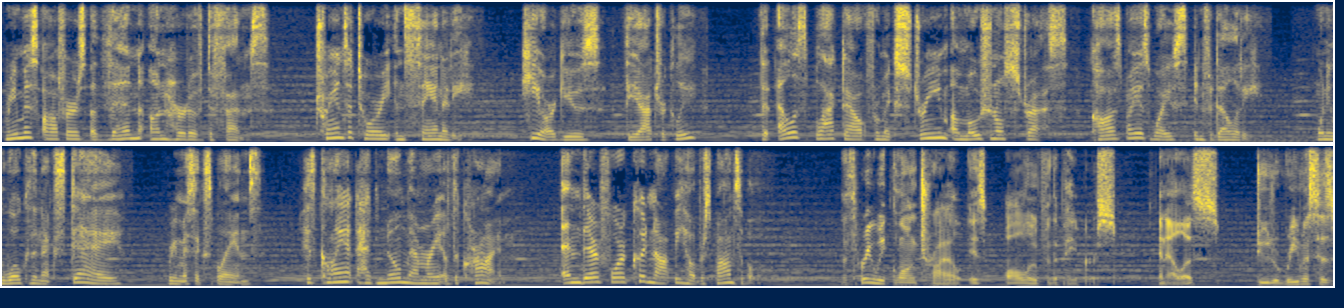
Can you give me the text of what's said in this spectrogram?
Remus offers a then unheard of defense transitory insanity. He argues, theatrically, that Ellis blacked out from extreme emotional stress caused by his wife's infidelity. When he woke the next day, Remus explains, his client had no memory of the crime and therefore could not be held responsible. The three week long trial is all over the papers, and Ellis, due to Remus's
